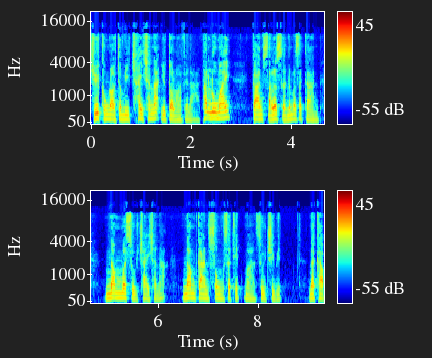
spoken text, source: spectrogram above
ชีวิตของเราจะมีชัยชนะอยู่ตลอดเวลา ท่านรู้ไหมการสรรเสริญนมัสการนำมาสู่ชัยชนะนำการทรงสถิตมาสู่ชีวิตนะครับ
